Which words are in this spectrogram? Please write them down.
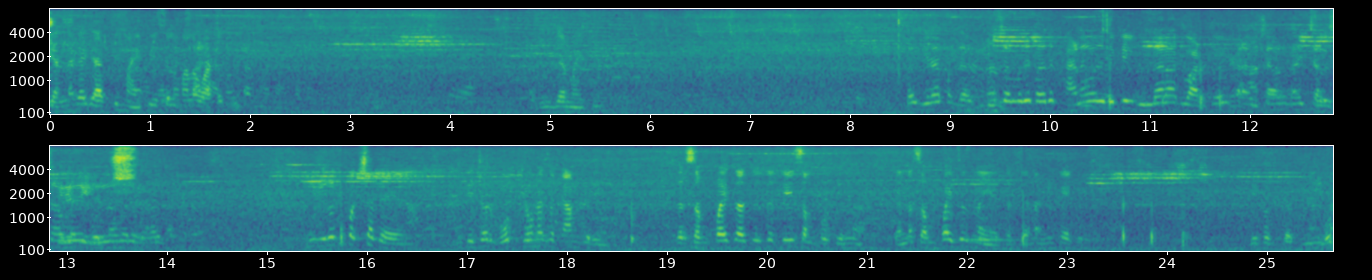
त्यांना काही जास्ती माहिती असेल मला वाटत नाही. अजून काय माहिती? दिवसांमध्ये ठाण्यामध्ये देखील गुंडाराज वाढतोय. त्या विषयावर काही चर्चा वगैरे बोलणं वगैरे झालं. का? मी विरोधी पक्षात आहे. मी त्याच्यावर भोट ठेवण्याचं काम करेन. जर संपायचं असेल तर ते संपवतील ना. त्यांना संपायचंच नाही आहे तर त्यांना मी काय करू? मी फक्त भोट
